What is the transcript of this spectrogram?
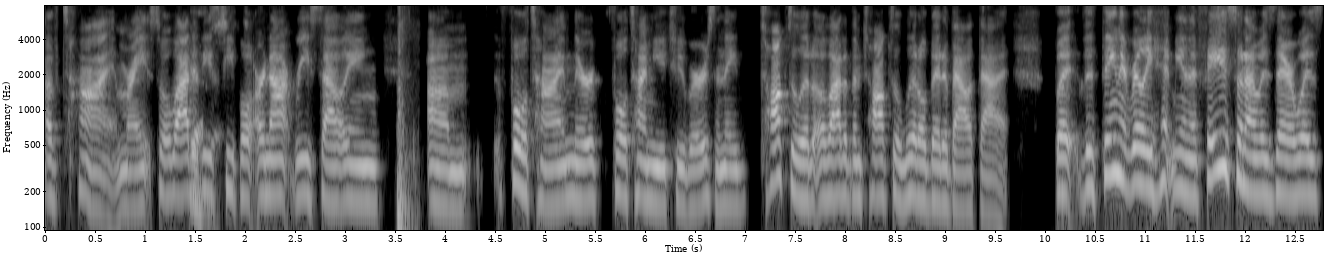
of time. Right? So a lot of these people are not reselling um full time. They're full time YouTubers, and they talked a little. A lot of them talked a little bit about that. But the thing that really hit me in the face when I was there was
